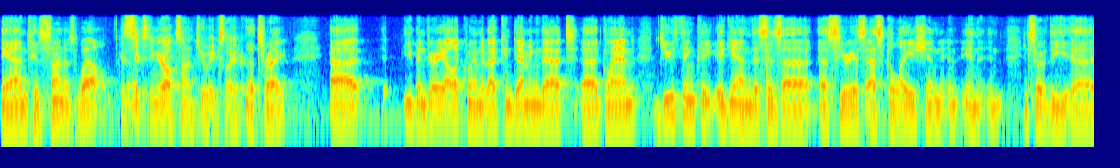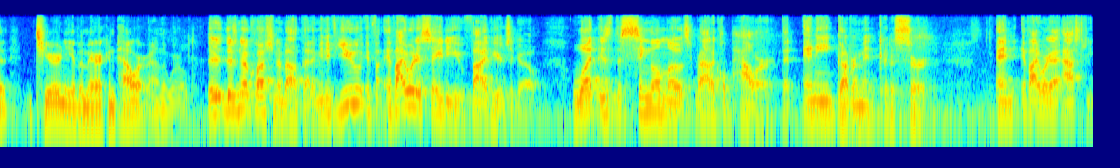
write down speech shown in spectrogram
and his son as well. His 16 year old son, two weeks later. That's right. You've been very eloquent about condemning that, uh, Glenn. Do you think, again, this is a, a serious escalation in, in, in, sort of the uh, tyranny of American power around the world? There, there's no question about that. I mean, if you, if, if I were to say to you five years ago, what is the single most radical power that any government could assert? And if I were to ask you,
